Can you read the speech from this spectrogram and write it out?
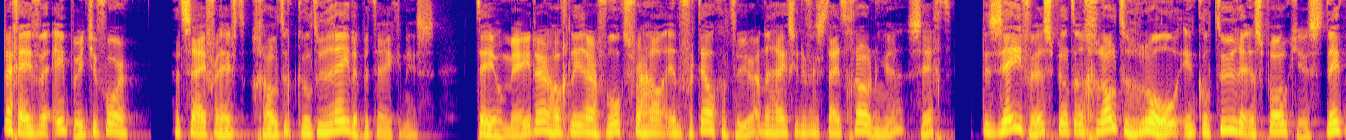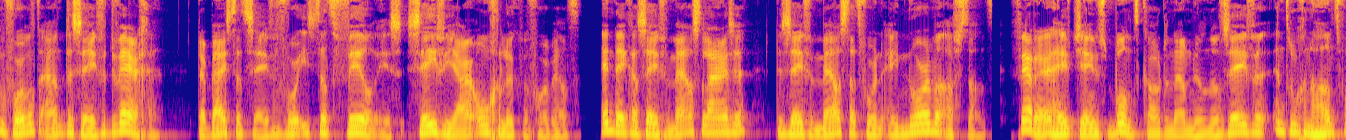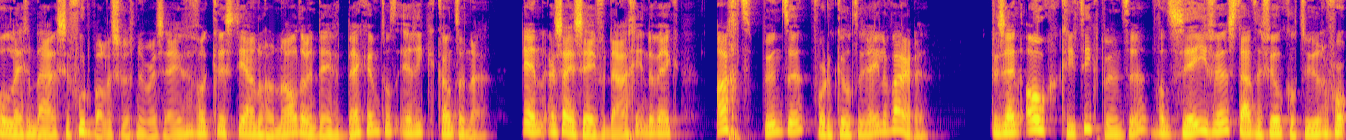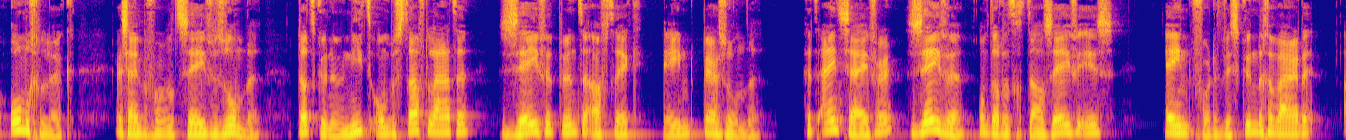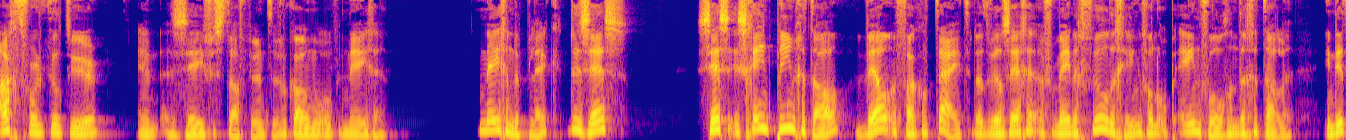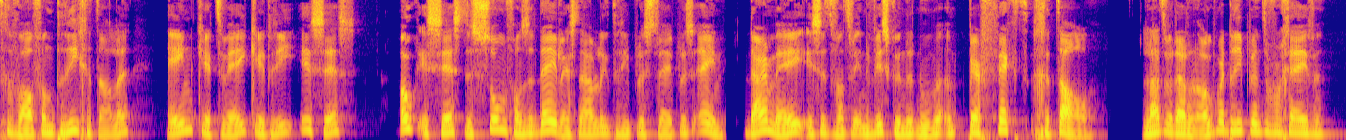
Daar geven we één puntje voor. Het cijfer heeft grote culturele betekenis. Theo Meder, hoogleraar volksverhaal en vertelcultuur aan de Rijksuniversiteit Groningen, zegt: De zeven speelt een grote rol in culturen en sprookjes. Denk bijvoorbeeld aan de zeven dwergen. Daarbij staat zeven voor iets dat veel is, zeven jaar ongeluk bijvoorbeeld. En denk aan zeven mijlslaarzen. De zeven mijl staat voor een enorme afstand. Verder heeft James Bond codenaam 007 en droeg een handvol legendarische voetballers nummer 7 van Cristiano Ronaldo en David Beckham tot Eric Cantona. En er zijn zeven dagen in de week acht punten voor de culturele waarde. Er zijn ook kritiekpunten, want 7 staat in veel culturen voor ongeluk. Er zijn bijvoorbeeld zeven zonden. Dat kunnen we niet onbestraft laten. 7 punten aftrek, 1 per zonde. Het eindcijfer 7 omdat het getal 7 is, 1 voor de wiskundige waarde, 8 voor de cultuur en 7 strafpunten. We komen op 9. Negende plek, de 6. 6 is geen priemgetal, wel een faculteit. Dat wil zeggen een vermenigvuldiging van opeenvolgende getallen. In dit geval van drie getallen. 1 keer 2 keer 3 is 6. Ook is 6 de som van zijn delers, namelijk 3 plus 2 plus 1. Daarmee is het wat we in de wiskunde noemen een perfect getal. Laten we daar dan ook maar drie punten voor geven.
